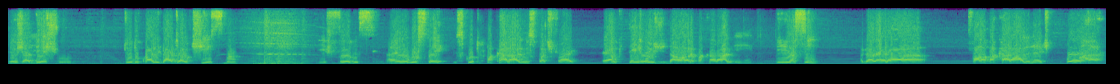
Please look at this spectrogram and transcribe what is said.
Eu já deixo tudo qualidade altíssima e foda-se. Aí eu gostei. Escuto pra caralho no Spotify. É o que tem hoje, da hora pra caralho. Sim. E assim, a galera fala pra caralho, né? Tipo, porra,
